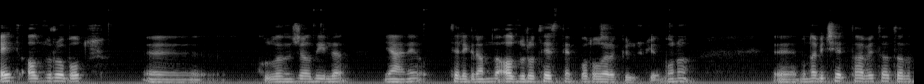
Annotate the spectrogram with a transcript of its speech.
Et Azurobot eee, kullanıcı adıyla yani Telegram'da Azuro Testnet Bot olarak gözüküyor. Bunu eee, buna bir chat daveti atalım.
